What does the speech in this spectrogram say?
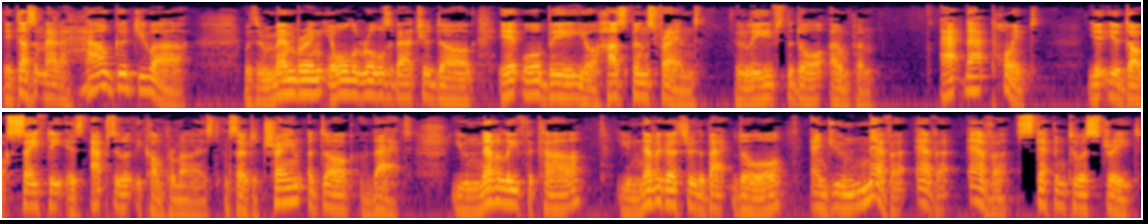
It doesn't matter how good you are with remembering all the rules about your dog. It will be your husband's friend who leaves the door open. At that point, your, your dog's safety is absolutely compromised. And so to train a dog that, you never leave the car, you never go through the back door, and you never, ever, ever step into a street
